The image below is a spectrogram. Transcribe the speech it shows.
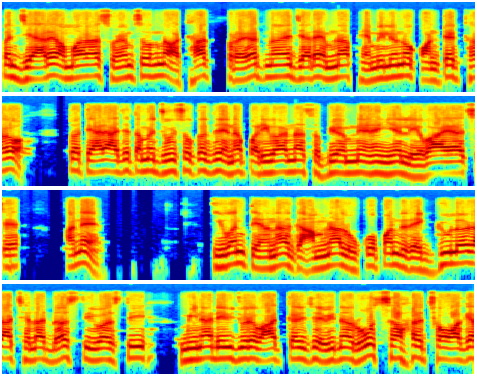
પણ જ્યારે અમારા સ્વયંસેવકના અથાગ પ્રયત્નોએ જ્યારે એમના ફેમિલીનો કોન્ટેક્ટ થયો, તો ત્યારે આજે તમે જોઈ શકો છો એના પરિવારના સભ્યો એમને અહીંયા લેવા આવ્યા છે. અને ઇવન ત્યાંના ગામના લોકો પણ રેગ્યુલર આ છેલ્લા દસ દિવસથી મીનાદેવી જોડે વાત કરી છે. એવી રીતના રોજ સવારે છ વાગે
